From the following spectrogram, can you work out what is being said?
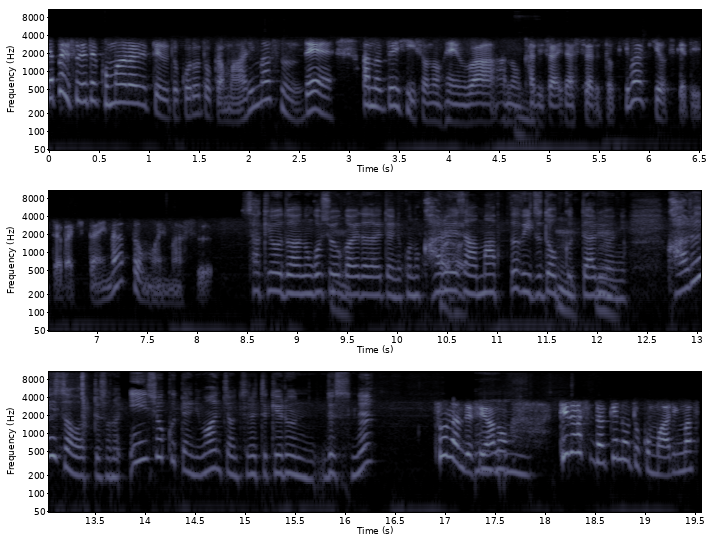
やっぱりそれで困られてるところとかもありますんで、あのぜひその辺はあの仮座いらっしゃるときは気をつけていただきたいなと思います。先ほどあのご紹介いただいたように、この軽井沢マップ、ウィズドッグってあるように、うん。軽井沢ってその飲食店にワンちゃん連れてけるんですね。そうなんですよ、あのうん。うんテラスだけのとこもあります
